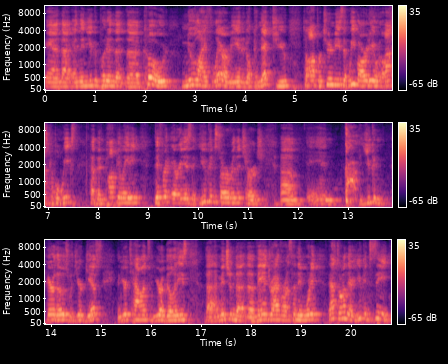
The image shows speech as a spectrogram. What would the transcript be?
and uh, and then you can put in the, the code New Life Laramie, and it'll connect you to opportunities that we've already over the last couple weeks have been populating different areas that you can serve in the church, um, and you can pair those with your gifts and your talents and your abilities. The, I mentioned the, the van driver on Sunday morning. That's on there. You can see,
